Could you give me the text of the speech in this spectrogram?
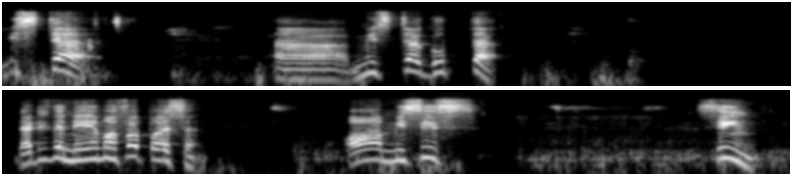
Mr. Uh, Mr. Gupta, that is the name of a person, or Mrs. Singh.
